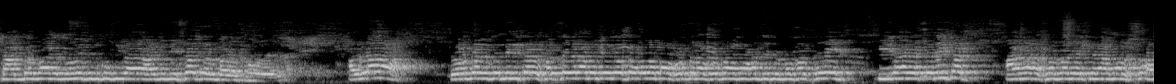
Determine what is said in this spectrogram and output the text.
মোবাইলা আব্দুল মালিক মুহিউদ্দিন কুকিয়া হাজি নিসা দরবারে আল্লাহ রোজার জমিন তার সত্যের আমাদের যত ওলামা ফতরা ফতরা মহাদিদের মুফাসসিরিন পীরানে তরিকত আল্লাহ সদালে কেরাম সহ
